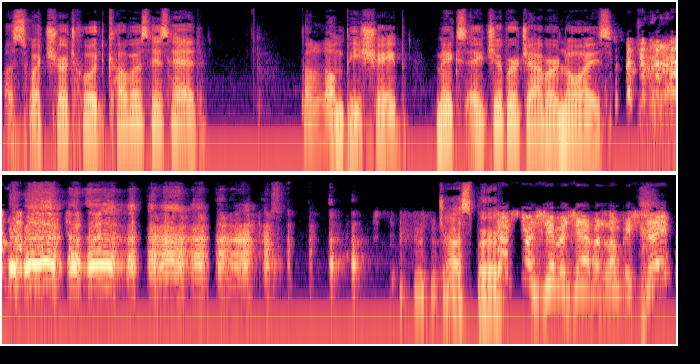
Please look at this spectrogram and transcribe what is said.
A sweatshirt hood covers his head. The lumpy shape makes a jibber jabber noise. Jasper, That's your jibber jabber lumpy shape.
